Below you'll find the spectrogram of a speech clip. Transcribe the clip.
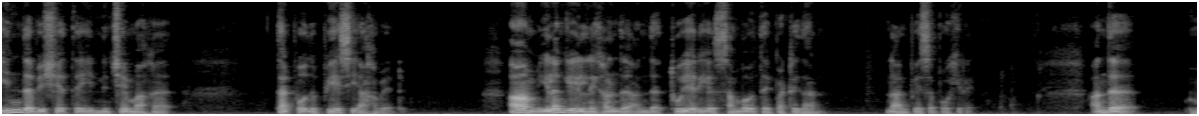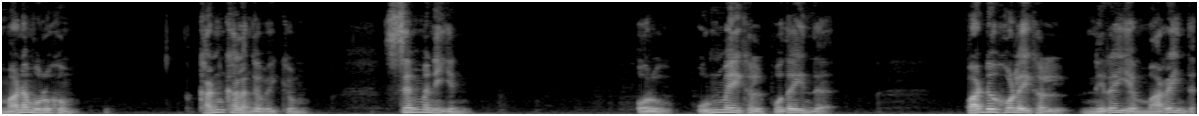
இந்த விஷயத்தை நிச்சயமாக தற்போது பேசியாக வேண்டும். ஆம் இலங்கையில் நிகழ்ந்த அந்த துயரிய சம்பவத்தை பற்றி தான் நான் பேசப்போகிறேன் அந்த மனமுருகும் கண் கலங்க வைக்கும் செம்மணியின் ஒரு உண்மைகள் புதைந்த படுகொலைகள் நிறைய மறைந்த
